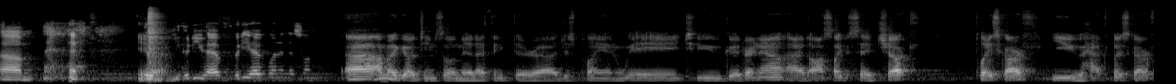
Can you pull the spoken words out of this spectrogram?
um, yeah. Who do you have? Who do you have winning this one? Uh, I'm gonna go with Team Solo Mid. I think they're uh, just playing way too good right now. I'd also like to say Chuck, play Skaarf. You have to play Skaarf.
